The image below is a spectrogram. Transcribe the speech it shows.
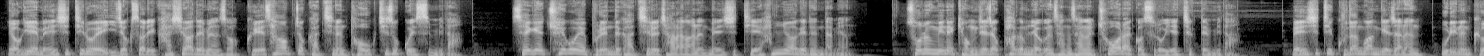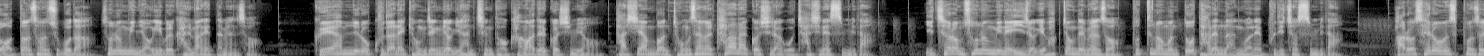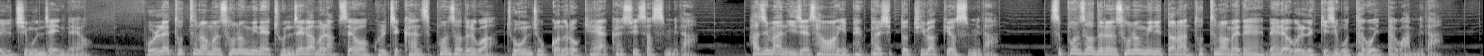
여기에 맨시티로의 이적설이 가시화되면서 그의 상업적 가치는 더욱 치솟고 있습니다. 세계 최고의 브랜드 가치를 자랑하는 맨시티에 합류하게 된다면 손흥민의 경제적 파급력은 상상을 초월할 것으로 예측됩니다. 맨시티 구단 관계자는 우리는 그 어떤 선수보다 손흥민 영입을 갈망했다면서 그의 합류로 구단의 경쟁력이 한층 더 강화될 것이며 다시 한번 정상을 탈환할 것이라고 자신했습니다. 이처럼 손흥민의 이적이 확정되면서 토트넘은 또 다른 난관에 부딪혔습니다. 바로 새로운 스폰서 유치 문제인데요. 본래 토트넘은 손흥민의 존재감을 앞세워 굵직한 스폰서들과 좋은 조건으로 계약할 수 있었습니다. 하지만 이제 상황이 180도 뒤바뀌었습니다. 스폰서들은 손흥민이 떠난 토트넘에 대해 매력을 느끼지 못하고 있다고 합니다.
